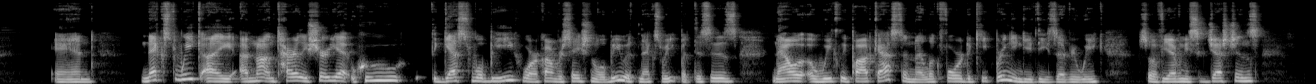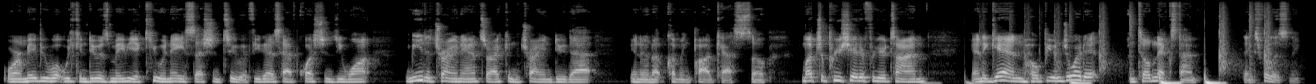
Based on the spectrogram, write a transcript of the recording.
And next week, I, I'm not entirely sure yet who the guest will be, who our conversation will be with next week, but this is now a weekly podcast, and I look forward to keep bringing you these every week. So if you have any suggestions, or maybe what we can do is maybe a q&a session too. If you guys have questions you want me to try and answer i can try and do that in an upcoming podcast. So much appreciated for your time and again hope you enjoyed it. Until next time thanks for listening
